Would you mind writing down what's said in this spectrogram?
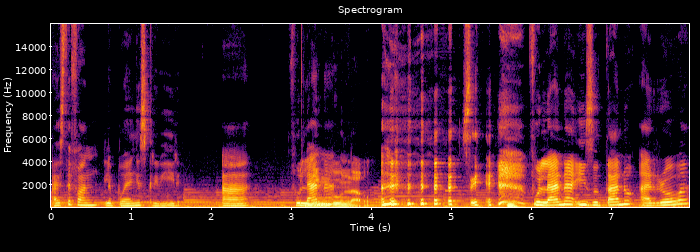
A Estefan le pueden escribir a fulana. Ningún lado. sí. Fulana y sutano arroba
